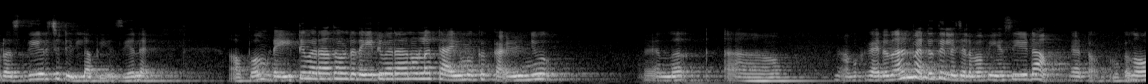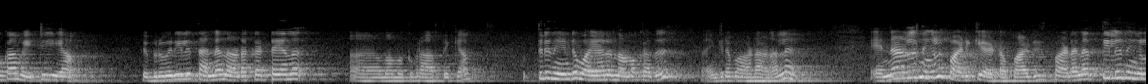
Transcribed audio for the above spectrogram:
പ്രസിദ്ധീകരിച്ചിട്ടില്ല പി എസ് സി അല്ലേ? അപ്പം ഡേറ്റ് വരാത്തതുകൊണ്ട് ഡേറ്റ് വരാനുള്ള ടൈമൊക്കെ കഴിഞ്ഞു എന്ന് നമുക്ക് കരുതാൻ പറ്റത്തില്ല. ചിലപ്പോൾ പി എസ് സി ഇടാം കേട്ടോ. നമുക്ക് നോക്കാം വെയിറ്റ് ചെയ്യാം. ഫെബ്രുവരിയിൽ തന്നെ നടക്കട്ടെ എന്ന് നമുക്ക് പ്രാർത്ഥിക്കാം. ഒത്തിരി നീണ്ടു പോയാലും നമുക്കത് ഭയങ്കര പാടാണല്ലേ എന്നാണെങ്കിലും നിങ്ങൾ പഠിക്കുക കേട്ടോ. പഠി പഠനത്തിൽ നിങ്ങൾ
